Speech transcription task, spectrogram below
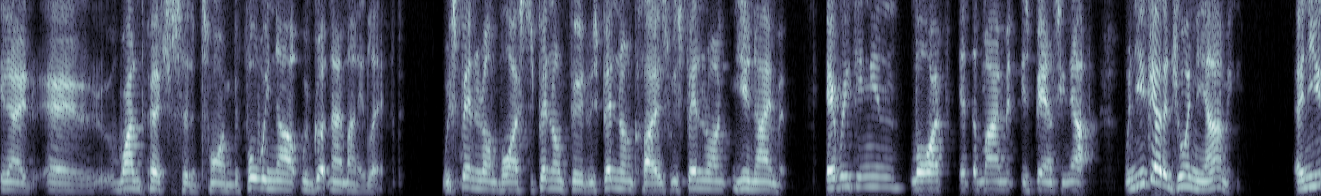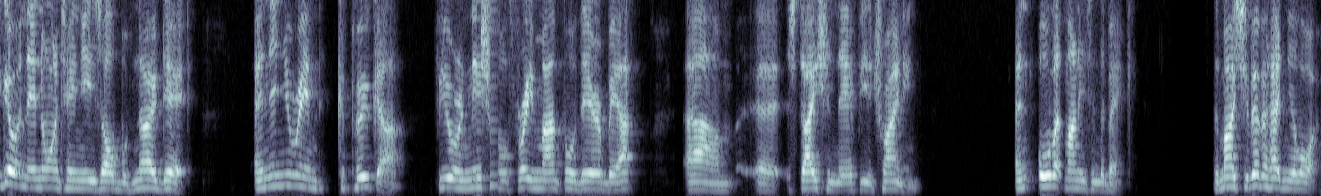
you know, uh, one purchase at a time. Before we know it, we've got no money left. We spend it on vice, we spend it on food, we spend it on clothes, we spend it on you name it. Everything in life at the moment is bouncing up. When you go to join the army, and you go in there 19 years old with no debt, and then you're in Kapooka for your initial three month or thereabout um, uh, station there for your training, and all that money's in the bank, the most you've ever had in your life.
